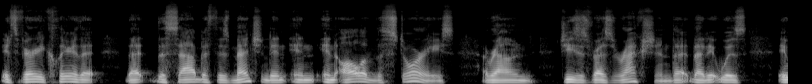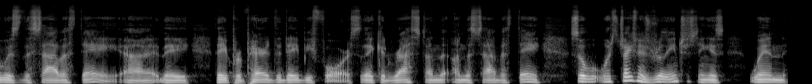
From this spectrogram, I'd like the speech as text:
it's very clear that that the Sabbath is mentioned in in in all of the stories around Jesus' resurrection. That that it was it was the Sabbath day. Uh, they they prepared the day before so they could rest on the on the Sabbath day. So what strikes me as really interesting is when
